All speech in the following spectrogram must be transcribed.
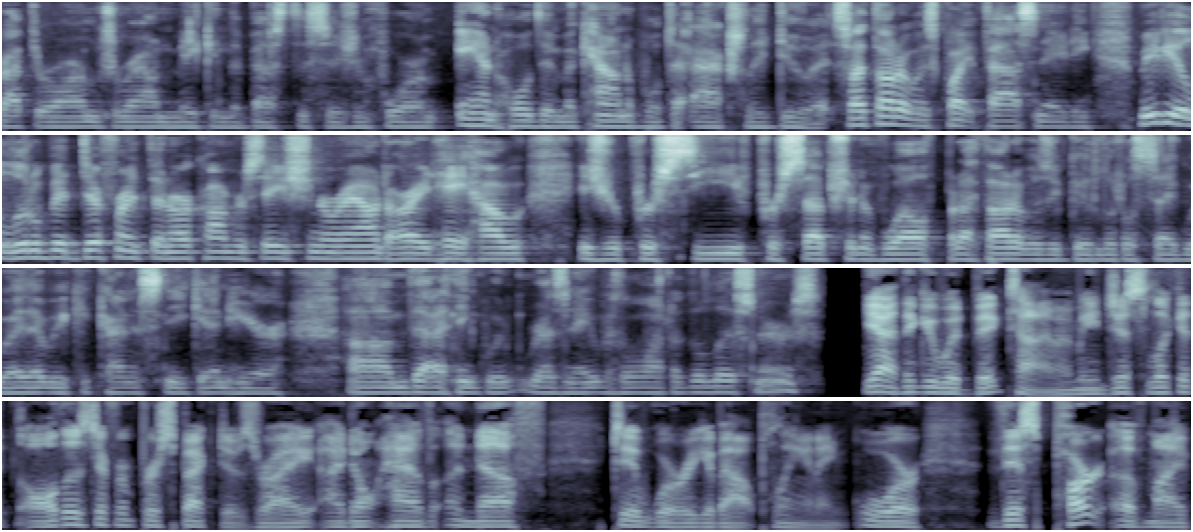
wrap their arms around making the best decision for them and hold them accountable to actually do it. So I thought it was quite fascinating. Maybe a little bit different than our conversation around, all right, hey, how is your perceived perception of wealth? But I thought it was a good little segue that we could kind of sneak in here um, that I think would resonate with a lot of the listeners. Yeah, I think it would big time. I mean, just look at all those different perspectives, right? I don't have enough to worry about planning, or this part of my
